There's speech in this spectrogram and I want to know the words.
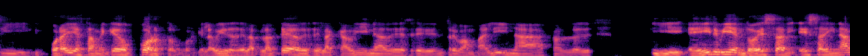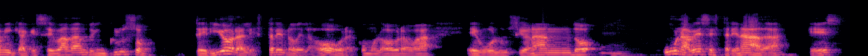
y por ahí hasta me quedo corto, porque la vi desde la platea, desde la cabina, desde entre bambalinas, y, e ir viendo esa, esa dinámica que se va dando incluso posterior al estreno de la obra, cómo la obra va evolucionando una vez estrenada, que es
